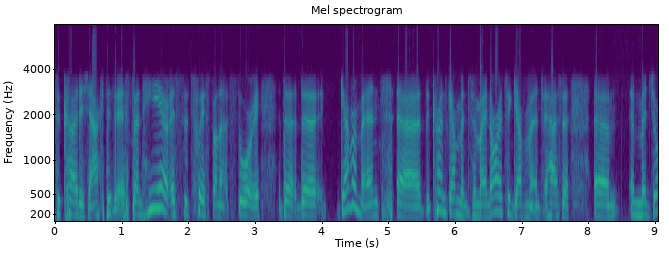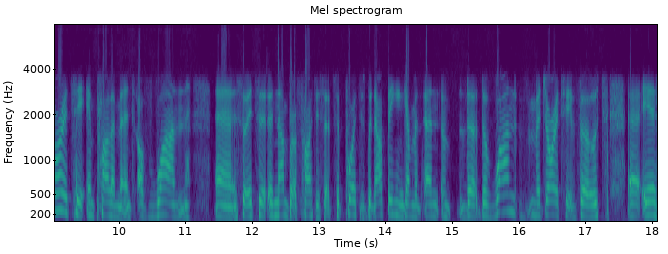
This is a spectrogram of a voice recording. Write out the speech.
to Kurdish activists. And here is the twist on that story: the the government, the current government, the minority government, has a um, a majority in parliament of one. Uh, so it's a, a, number of parties that support it without being in government. And um, the, the one majority vote uh, is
